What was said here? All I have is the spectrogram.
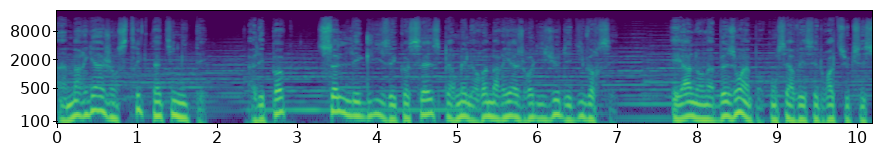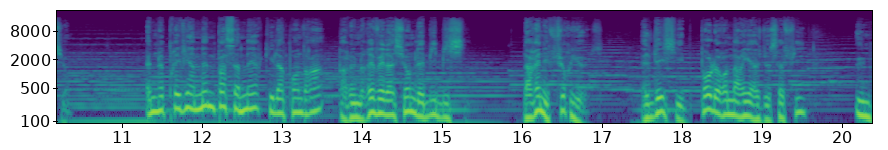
un mariage en stricte intimité. À l'époque, seule l'Église écossaise permet le remariage religieux des divorcés. Et Anne en a besoin pour conserver ses droits de succession. Elle ne prévient même pas sa mère qui l'apprendra par une révélation de la BBC. La reine est furieuse. Elle décide, pour le remariage de sa fille, une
